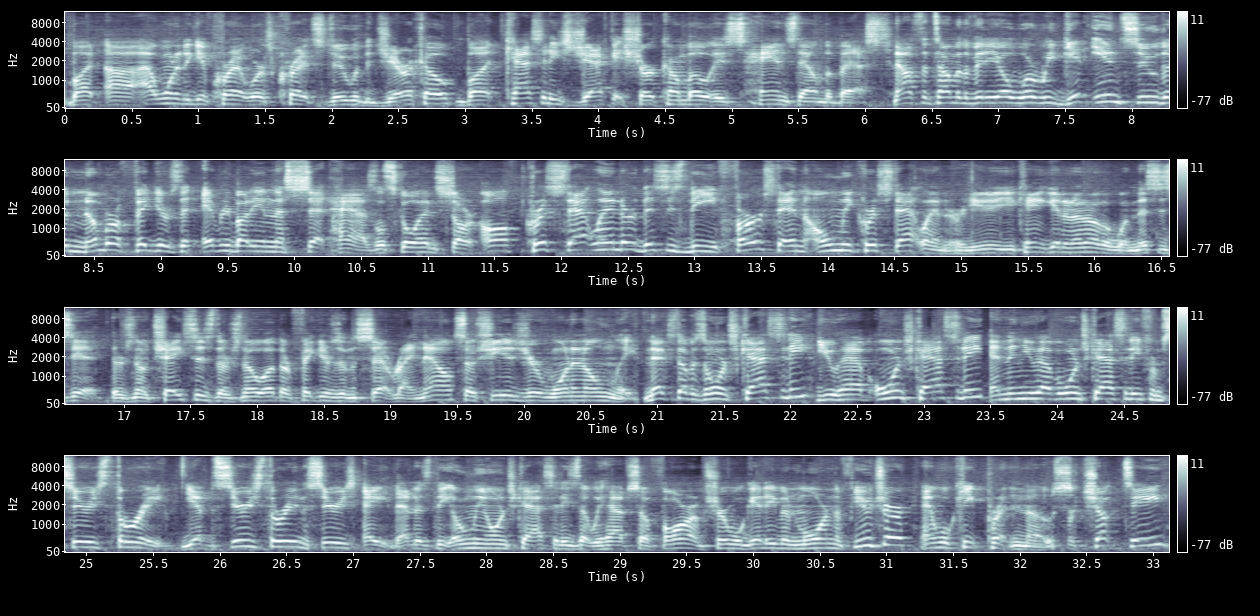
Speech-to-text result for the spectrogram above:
but uh, I wanted to give credit where credit's due with the Jericho, but Cassidy's jacket shirt combo is hands down the best. Now it's the time of the video where we get into the number of figures that everybody in this set has. Let's go ahead and start off. Kris Statlander, this is the first and only Kris Statlander. You, you can't get another one. This is it. There's no chases. There's no other figures in the set right now, so she is your one and only. Next up is Orange Cassidy. You have Orange Cassidy, and then you have Orange Cassidy from Series 3. You have the Series 3 and the Series 8. That is the only Orange Cassidys that we have so far. I'm sure we'll get even more in the future, and we'll keep printing those. For Chuck T,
